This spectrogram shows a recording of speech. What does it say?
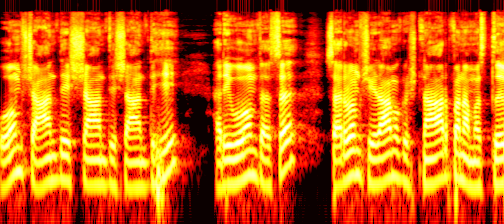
ఓం శాంతి శాంతి శాంతి. ஹரி ஓம் தச சர்வம் ஸ்ரீராமகிருஷ்ணார்ப்பணமஸ்து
